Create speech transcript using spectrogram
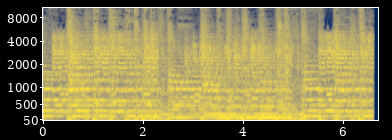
Bye.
